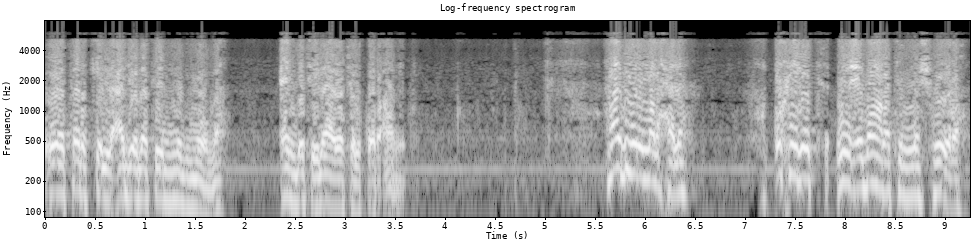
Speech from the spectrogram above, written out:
وترك العجلة المذمومة عند تلاوة القرآن. هذه المرحلة أخذت من عبارة مشهورة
